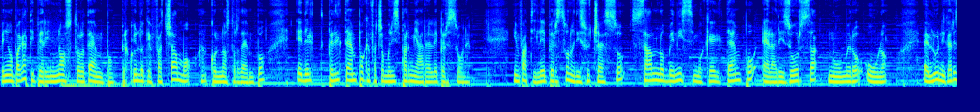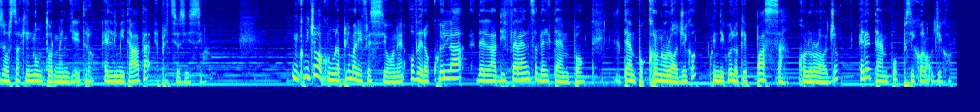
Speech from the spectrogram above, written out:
Veniamo pagati per il nostro tempo, per quello che facciamo eh, col nostro tempo e del, per il tempo che facciamo risparmiare alle persone. Infatti le persone di successo sanno benissimo che il tempo è la risorsa numero uno, è l'unica risorsa che non torna indietro, è limitata e preziosissima. Incominciamo con una prima riflessione, ovvero quella della differenza del tempo, il tempo cronologico, quindi quello che passa con l'orologio, e del tempo psicologico.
